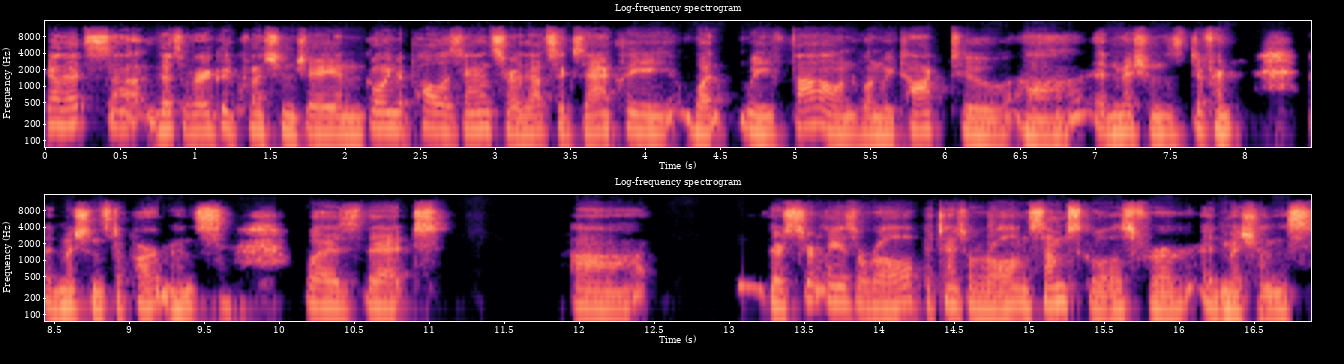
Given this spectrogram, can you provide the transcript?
Yeah, that's uh, that's a very good question, Jay. And going to Paula's answer, that's exactly what we found when we talked to uh, admissions, different admissions departments, was that uh, there certainly is a role, potential role in some schools for admissions,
